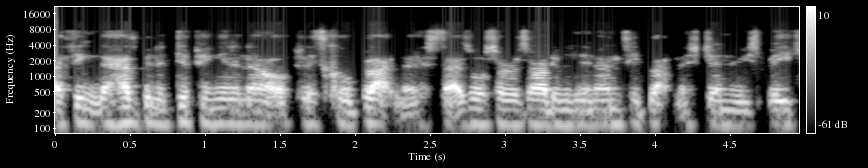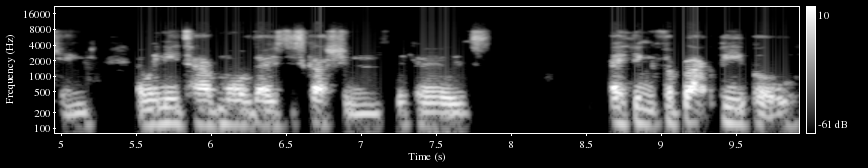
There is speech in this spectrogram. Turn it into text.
I think there has been a dipping in and out of political blackness that has also resided within anti-blackness, generally speaking, and we need to have more of those discussions because I think for black people,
